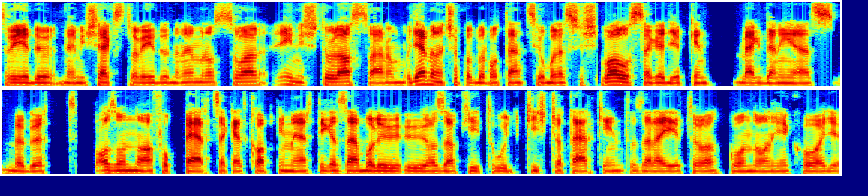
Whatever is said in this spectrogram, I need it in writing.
védő, nem is extra védő, de nem rossz, szóval én is tőle azt várom, hogy ebben a csapatban rotációban lesz, és valószínűleg egyébként McDaniels mögött azonnal fog perceket kapni, mert igazából ő, ő az, akit úgy kis csatárként az elejétől gondolnék, hogy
